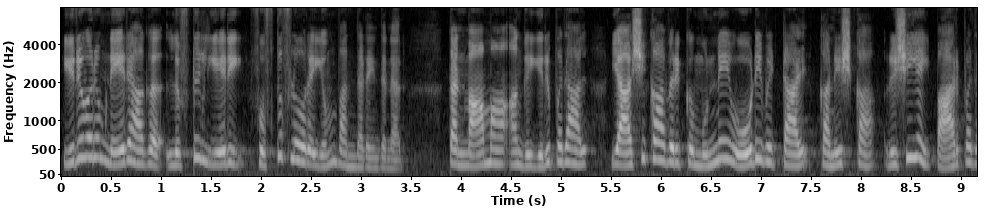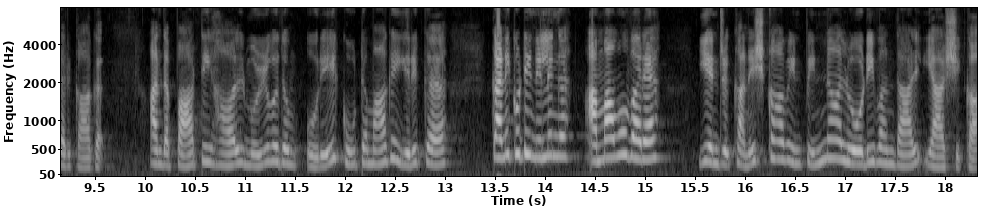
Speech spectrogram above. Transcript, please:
இருவரும் நேராக லிஃப்டில் ஏறி ஃபிஃப்த் ஃப்ளோரையும் வந்தடைந்தனர். தன் மாமா அங்கு இருப்பதால் யாஷிகாவிற்கு முன்னே ஓடிவிட்டாள் கனிஷ்கா ரிஷியை பார்ப்பதற்காக. அந்த பார்ட்டி ஹால் முழுவதும் ஒரே கூட்டமாக இருக்க கனிக்குட்டி நில்லுங்க அம்மாவும் வர என்று கனிஷ்காவின் பின்னால் ஓடி வந்தாள் யாஷிகா.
